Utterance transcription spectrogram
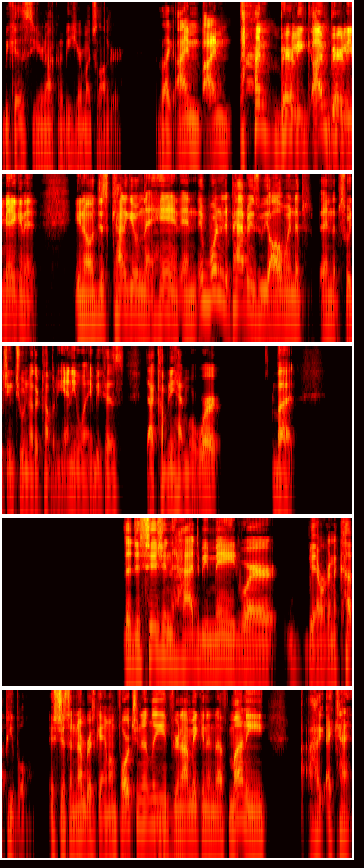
because you're not gonna be here much longer. Like I'm, I'm, I'm barely, I'm barely making it. You know, just kind of give them that hint. And it what ended up happening is we all end up end up switching to another company anyway because that company had more work. But the decision had to be made where they were going to cut people. It's just a numbers game. Unfortunately, if Mhm. you're not making enough money, I, I can't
